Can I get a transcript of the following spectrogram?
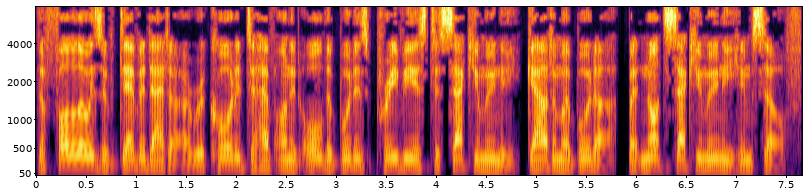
The followers of Devadatta are recorded to have honored all the Buddhas previous to Sakyamuni Gautama Buddha, but not Sakyamuni himself.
